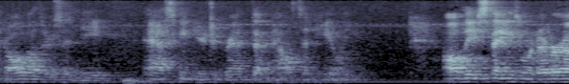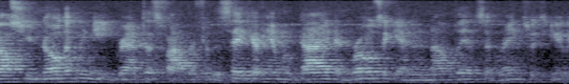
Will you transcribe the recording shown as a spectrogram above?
And all others in need, asking you to grant them health and healing. All these things, and whatever else you know that we need, grant us, Father, for the sake of him who died and rose again and now lives and reigns with you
